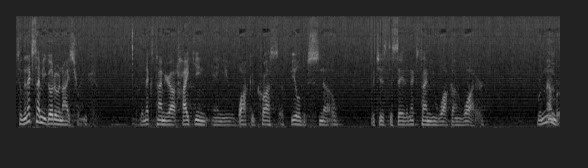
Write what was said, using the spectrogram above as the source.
So the next time you go to an ice rink, the next time you're out hiking and you walk across a field of snow, which is to say the next time you walk on water, remember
